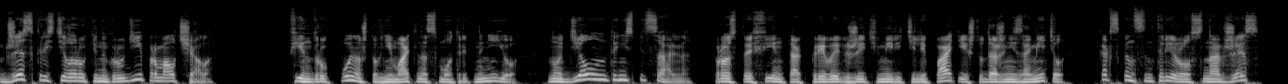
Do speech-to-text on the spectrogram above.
Джесс скрестила руки на груди и промолчала. Финн вдруг понял, что внимательно смотрит на нее, но делал он это не специально. Просто Финн так привык жить в мире телепатии, что даже не заметил, как сконцентрировался на Джесс,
